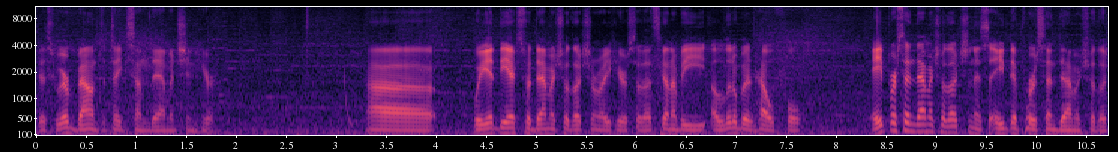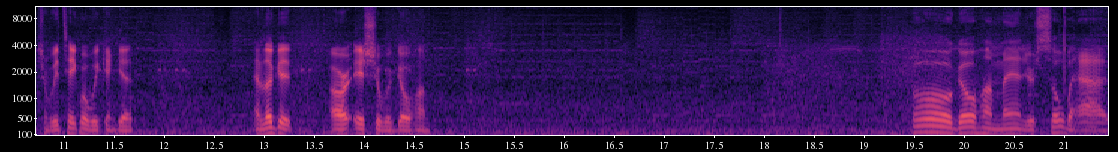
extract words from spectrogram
Because we're bound to take some damage in here. Uh, we get the extra damage reduction right here, so that's gonna be a little bit helpful. 8% damage reduction is 8% damage reduction. We take what we can get. And look at our issue with Gohan. Gohan, man, you're so bad.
